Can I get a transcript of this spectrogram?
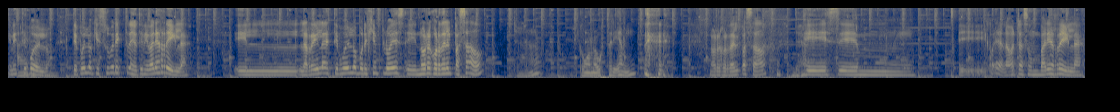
en este Pines. pueblo. Este pueblo que es súper extraño, tiene varias reglas. El- la regla de este pueblo, por ejemplo, es eh, no recordar el pasado. Ya. Como me gustaría a mí. No recordar el pasado. Es. em, eh, ¿Cuál era? La otra son varias reglas.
